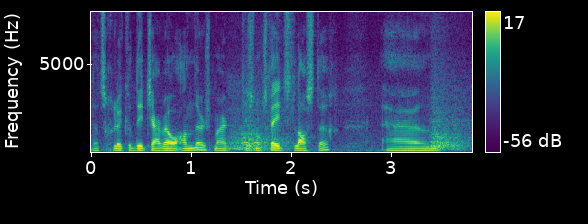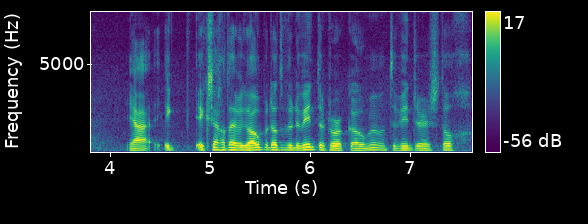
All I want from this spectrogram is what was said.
dat is gelukkig dit jaar wel anders, maar het is nog steeds lastig. Ehm, ja, ik, ik zeg altijd, ik hoop dat we de winter doorkomen. Want de winter is toch,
